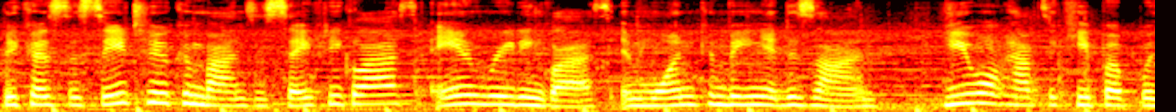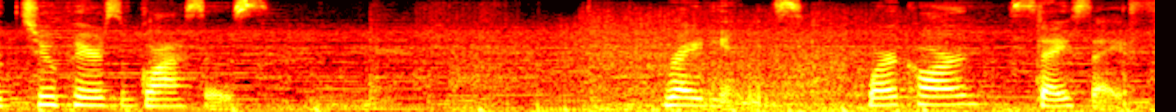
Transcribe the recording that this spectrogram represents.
Because the C2 combines a safety glass and reading glass in one convenient design, you won't have to keep up with two pairs of glasses. Radians. Work hard, stay safe.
